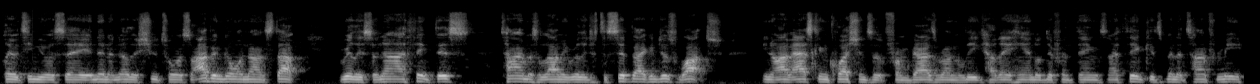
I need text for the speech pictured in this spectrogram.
play with Team USA, and then another shoe tour. So I've been going nonstop, really. So now I think this time has allowed me really just to sit back and just watch. You know, I'm asking questions from guys around the league how they handle different things, and I think it's been a time for me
